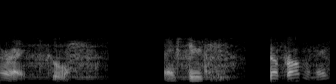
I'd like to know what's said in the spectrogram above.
All right, cool. Thanks, dude. No problem, man.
